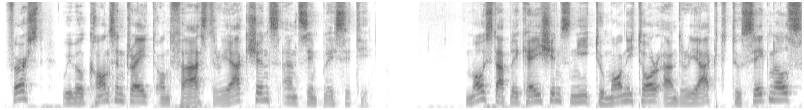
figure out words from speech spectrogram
First, we will concentrate on fast reactions and simplicity. Most applications need to monitor and react to signals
